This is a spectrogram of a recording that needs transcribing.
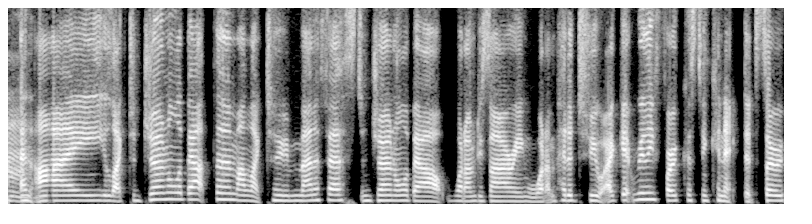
Mm. And I like to journal about them. I like to manifest and journal about what I'm desiring, what I'm headed to. I get really focused and connected. So,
